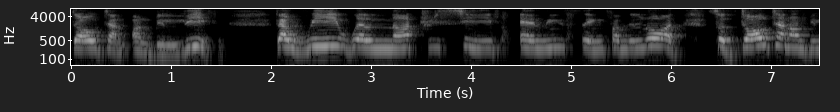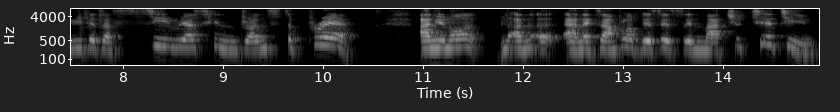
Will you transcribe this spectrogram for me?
doubt and unbelief, that we will not receive anything from the Lord. So doubt and unbelief is a serious hindrance to prayer. And you know, an, uh, an example of this is in Matthew 13.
